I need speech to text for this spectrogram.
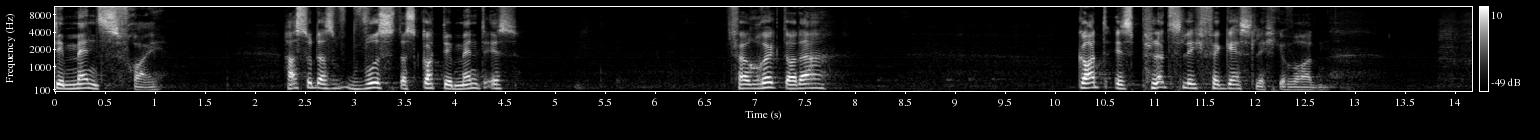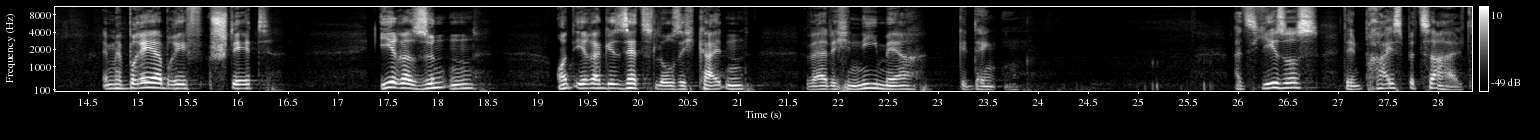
Demenz frei. Hast du das gewusst, dass Gott dement ist? Verrückt, oder? Gott ist plötzlich vergesslich geworden. Im Hebräerbrief steht, ihrer Sünden und ihrer Gesetzlosigkeiten werde ich nie mehr gedenken. Als Jesus den Preis bezahlt,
